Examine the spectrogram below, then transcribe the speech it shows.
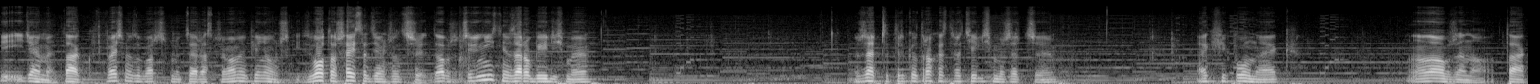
I idziemy. Tak, weźmy, zobaczmy teraz, czy mamy pieniążki. Złoto 693. Dobrze, czyli nic nie zarobiliśmy. Rzeczy, tylko trochę straciliśmy rzeczy. Ekwipunek. No dobrze, no, tak.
